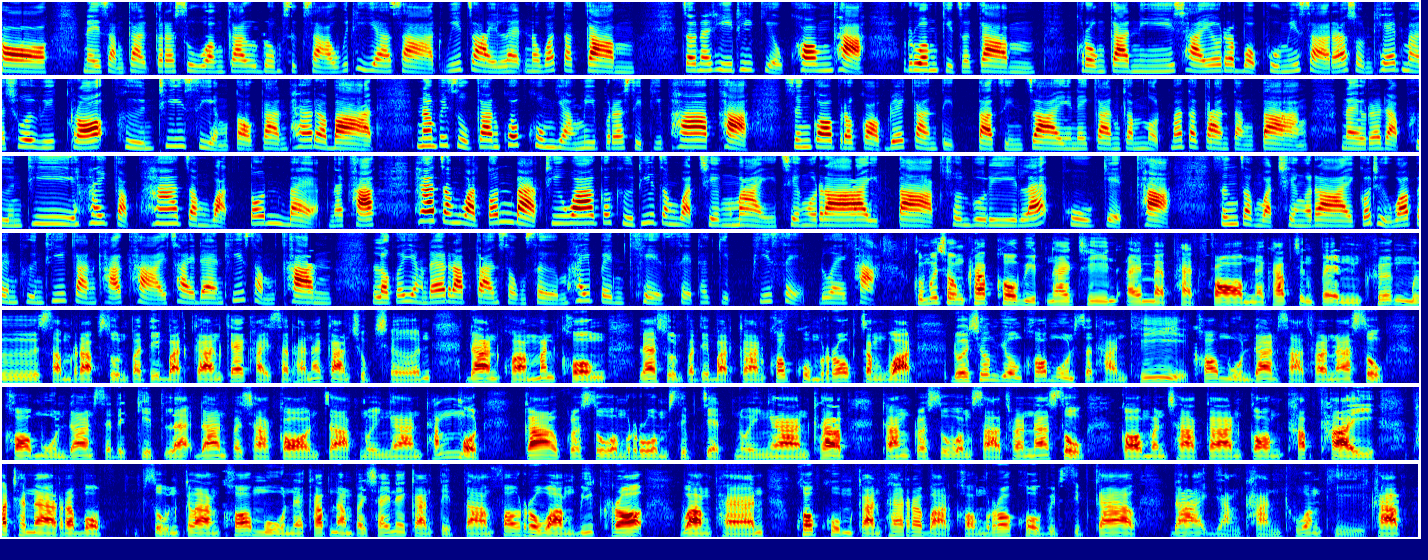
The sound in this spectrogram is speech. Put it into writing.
ในสังกัดกระทรวงการอุดมศึกษาวิทยาศาสตร์ วิจัยและนวัตกรรม เจ้าหน้าที่ที่เกี่ยวข้องค่ะร่วมกิจกรรม โครงการนี้ใช้ระบบภูมิสารสนเทศมาช่วยวิเคราะห์พื้นที่เสี่ยงต่อการแพร่ระบาดนำไปสู่การควบคุมอย่างมีประสิทธิภาพค่ะ ซึ่งก็ประกอบด้วยการติดตัดสินใจในการกำหนดมาตรการต่างๆ ในระดับพื้นที่ให้กับ 5 จังหวัดต้นแบบนะคะ 5 จังหวัดต้นแบบที่ว่าก็คือที่จังหวัดเชียงใหม่ เชียงราย ตากชลบุรี และภูเก็ตค่ะ ซึ่งจังหวัดเชียงรายก็ถือว่าเป็นพื้นที่การค้าขายชายแดนที่สำคัญ แล้วก็ยังได้รับการส่งเสริมให้เป็นเขตเศรษฐกิจพิเศษด้วยค่ะ คุณผู้ชมครับโควิด -19 IMAP Platform นะครับจึงเป็นเครื่องมือสำหรับศูนย์ปฏิบัติการแก้ไขสถานการณ์ฉุกเฉิน ด้านความมั่นคง และศูนย์ปฏิบัติการควบคุมโรคจังหวัด โดยเชื่อมโยงข้อมูลสถานที่ ข้อมูลด้านสาธารณสุข ข้อมูลด้านเศรษฐกิจ และด้านประชากรจากหน่วยงานทั้งหมด9 กระทรวงรวม 17 หน่วยงานครับ ทั้งกระทรวงสาธารณสุข กองบัญชาการกองทัพไทย พัฒนาระบบ ศูนย์กลางข้อมูลนะครับนำไปใช้ในการติดตามเฝ้าระวังวิเคราะห์ วางแผน ควบคุมการแพร่ระบาดของโรคโควิด -19 ได้อย่างทันท่วงทีครับ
